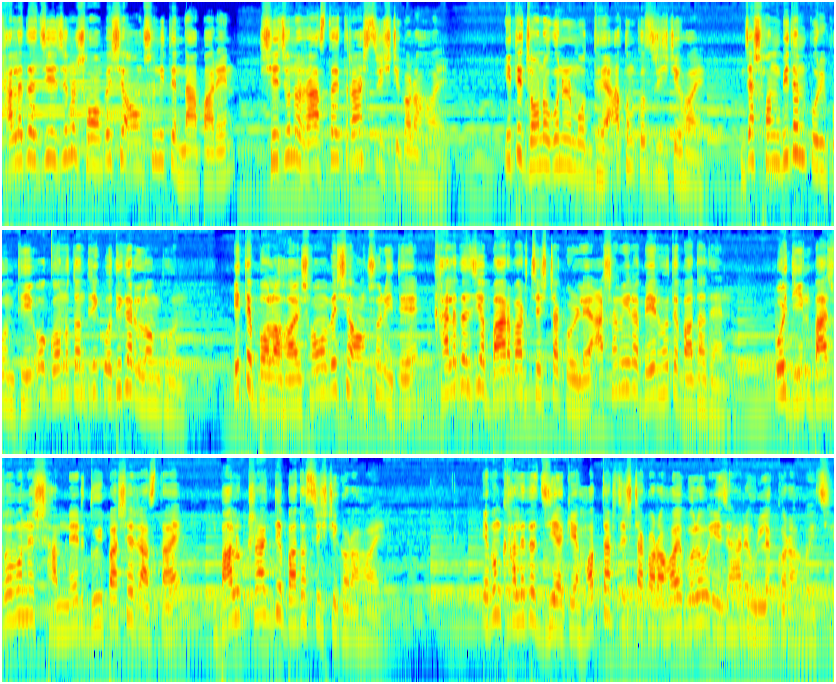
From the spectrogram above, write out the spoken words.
খালেদা জিয়া যেন সমাবেশে অংশ নিতে না পারেন, সেজন্য রাস্তায় ত্রাস সৃষ্টি করা হয়। এতে জনগণের মধ্যে আতঙ্ক সৃষ্টি হয়, যা সংবিধান পরিপন্থী ও গণতান্ত্রিক অধিকার লঙ্ঘন। এতে বলা হয়, সমাবেশে অংশ নিতে খালেদা জিয়া বারবার চেষ্টা করলে আসামিরা বের হতে বাধা দেন। ওই দিন বাসভবনের সামনের দুই পাশের রাস্তায় বালু ট্রাক দিয়ে বাধা সৃষ্টি করা হয়। এবং খালেদা জিয়াকে হত্যার চেষ্টা করা হয় বলেও এজাহারে উল্লেখ করা হয়েছে।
